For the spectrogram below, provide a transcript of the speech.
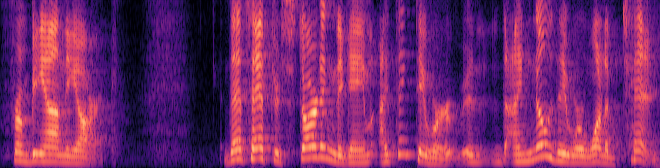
from beyond the arc. That's after starting the game. I think they were, I know they were one of 10.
